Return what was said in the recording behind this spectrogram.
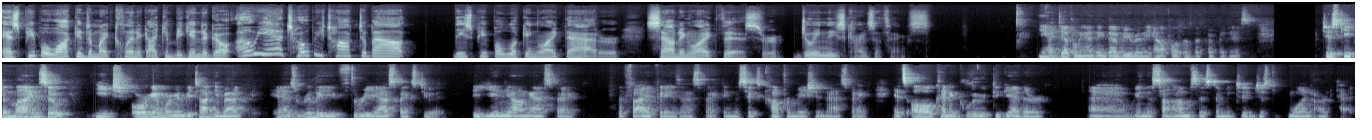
as people walk into my clinic, I can begin to go, oh, yeah, Toby talked about these people looking like that or sounding like this or doing these kinds of things. Yeah, definitely. I think that would be really helpful to look over this. Just keep in mind so each organ we're going to be talking about has really three aspects to it the yin yang aspect, the five phase aspect, and the six conformation aspect. It's all kind of glued together uh, in the Saam system into just one archetype.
